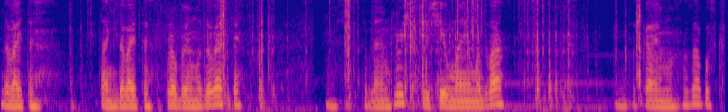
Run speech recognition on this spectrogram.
Давайте. Так, давайте спробуємо завести. Ось, Вставляємо ключ. Ключів маємо два. Натискаємо запуск.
